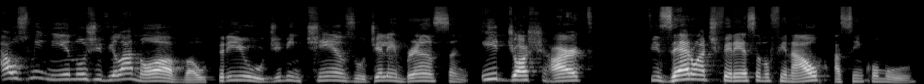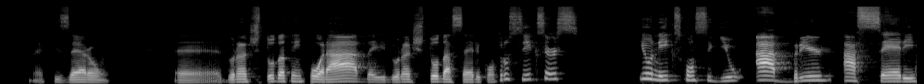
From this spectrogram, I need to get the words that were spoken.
aos meninos de Vila Nova. O trio de Vincenzo, Jalen Brunson e Josh Hart fizeram a diferença no final, assim como né, fizeram é, durante toda a temporada e durante toda a série contra os Sixers. E o Knicks conseguiu abrir a série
